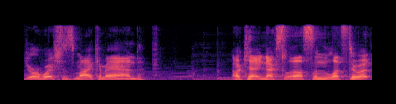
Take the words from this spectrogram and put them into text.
Your wish is my command. Okay, next lesson. Let's do it.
